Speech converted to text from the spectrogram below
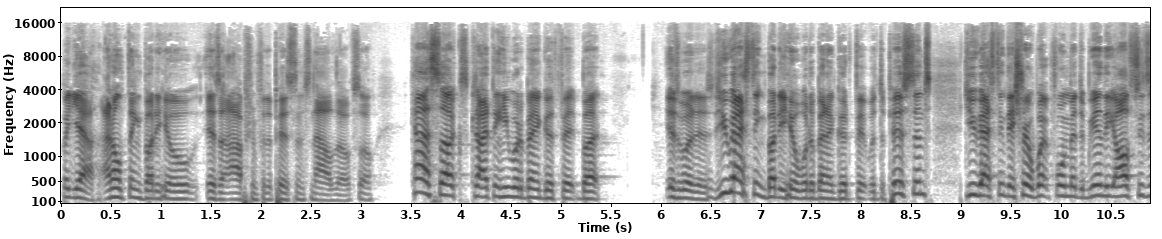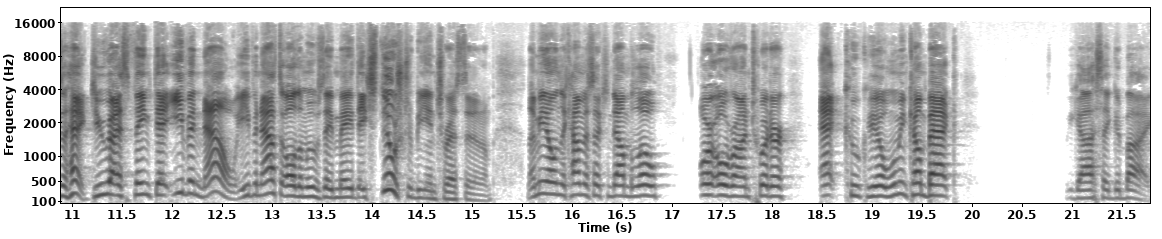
but yeah, I don't think Buddy Hield is an option for the Pistons now, though. So kind of sucks because I think he would have been a good fit, but is what it is. Do you guys think Buddy Hield would have been a good fit with the Pistons? Do you guys think they should have went for him at the beginning of the offseason? Heck, do you guys think that even now, even after all the moves they made, they still should be interested in him? Let me know in the comment section down below or over on Twitter at Kook Hill. When we come back, we gotta say goodbye.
